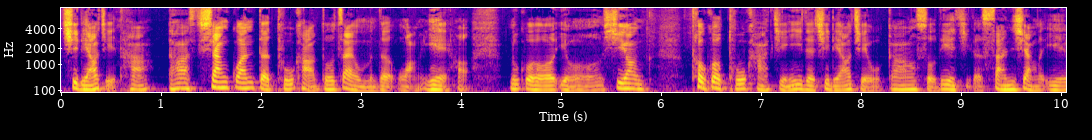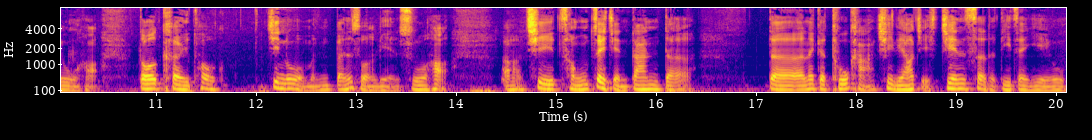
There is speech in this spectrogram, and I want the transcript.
去了解它，然后相关的图卡都在我们的网页哈。如果有希望透过图卡简易的去了解我刚刚所列举的三项的业务哈，都可以透进入我们本所脸书哈啊，去从最简单的的那个图卡去了解监测的地震业务。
